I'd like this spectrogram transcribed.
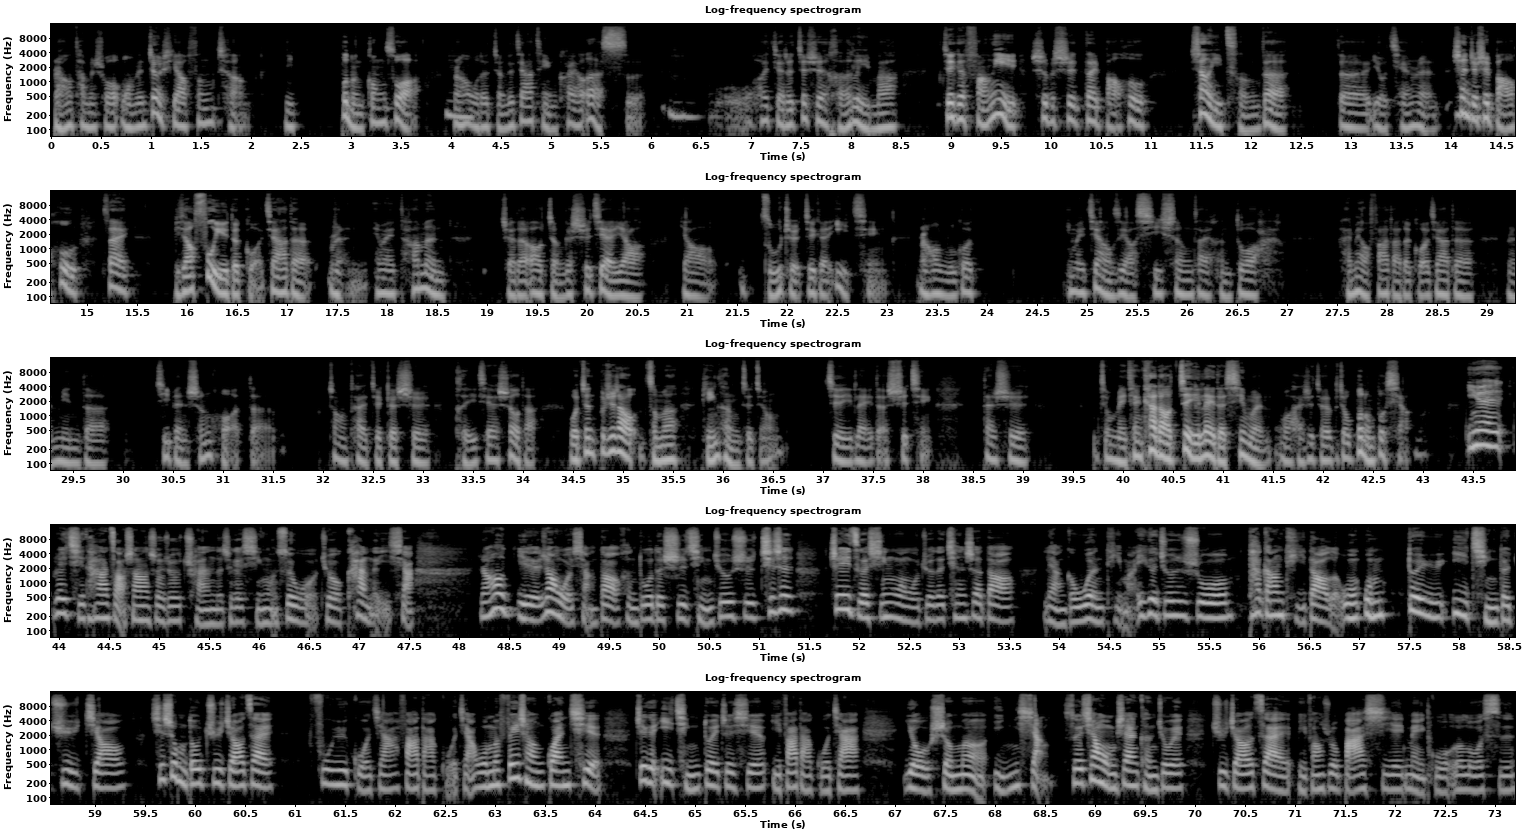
然后他们说我们就是要封城，你不能工作，然后我的整个家庭快要饿死，嗯，我会觉得这是合理吗？这个防疫是不是在保护上一层的的有钱人，甚至是保护在比较富裕的国家的人？因为他们觉得哦，整个世界要要阻止这个疫情。然后，如果因为这样子要牺牲在很多还没有发达的国家的人民的基本生活的状态，这个是可以接受的。我真不知道怎么平衡这种这一类的事情，但是就每天看到这一类的新闻，我还是觉得就不能不想嘛。因为瑞奇他早上的时候就传的这个新闻，所以我就看了一下。然后也让我想到很多的事情，就是其实这一则新闻，我觉得牵涉到两个问题嘛。一个就是说，他刚提到了，我我们对于疫情的聚焦，其实我们都聚焦在富裕国家、发达国家，我们非常关切这个疫情对这些已发达国家有什么影响。所以，像我们现在可能就会聚焦在，比方说巴西、美国、俄罗斯。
